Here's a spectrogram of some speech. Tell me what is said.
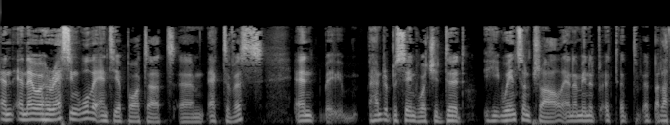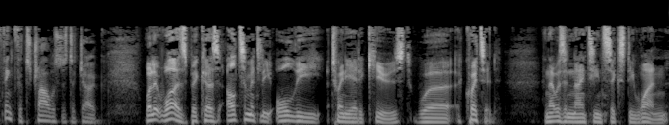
and and they were harassing all the anti-apartheid um, activists and 100% what you did he went on trial, and I mean, it, it, it, but I think the trial was just a joke. Well, it was because ultimately all the 28 accused were acquitted. And that was in 1961.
